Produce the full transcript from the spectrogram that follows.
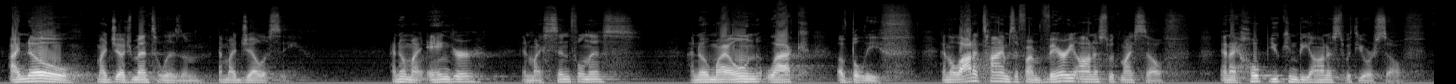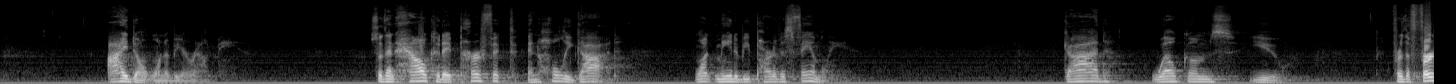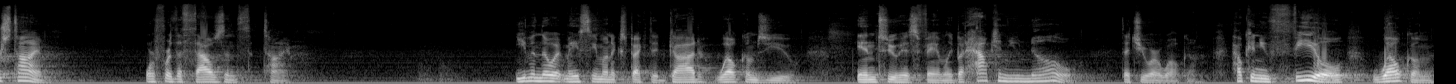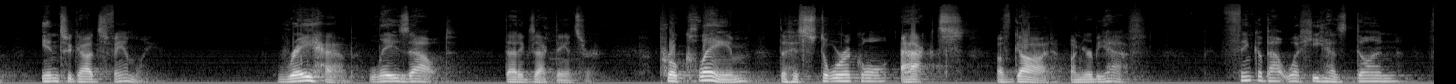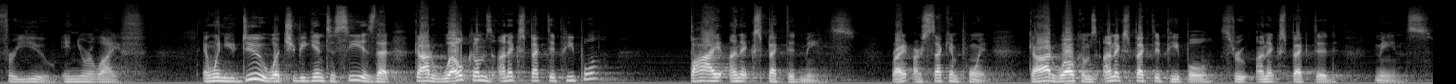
I know my judgmentalism and my jealousy. I know my anger and my sinfulness. I know my own lack of belief. And a lot of times, if I'm very honest with myself, and I hope you can be honest with yourself, I don't want to be around me. So then, how could a perfect and holy God want me to be part of his family? God welcomes you for the first time or for the thousandth time. Even though it may seem unexpected, God welcomes you into his family. But how can you know that you are welcome? How can you feel welcome into God's family? Rahab lays out that exact answer. Proclaim the historical acts of God on your behalf. Think about what he has done for you in your life. And when you do, what you begin to see is that God welcomes unexpected people by unexpected means, right? Our second point God welcomes unexpected people through unexpected means.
